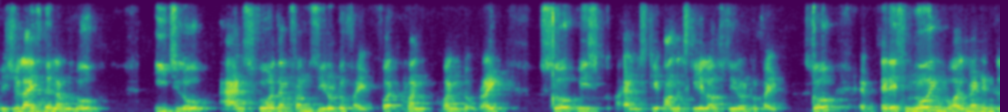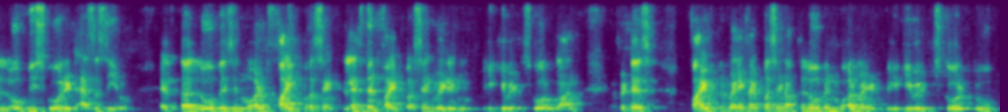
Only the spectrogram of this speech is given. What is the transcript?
visualize the lung lobe, each lobe, and score them from zero to five for one one lobe, right? So we and on the scale of zero to five. So if there is no involvement in the lobe, we score it as a zero. If the lobe is involved five percent, less than five percent, we, we give it score one. If it is 5 to 25% of the lobe involvement, we give it score 2.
